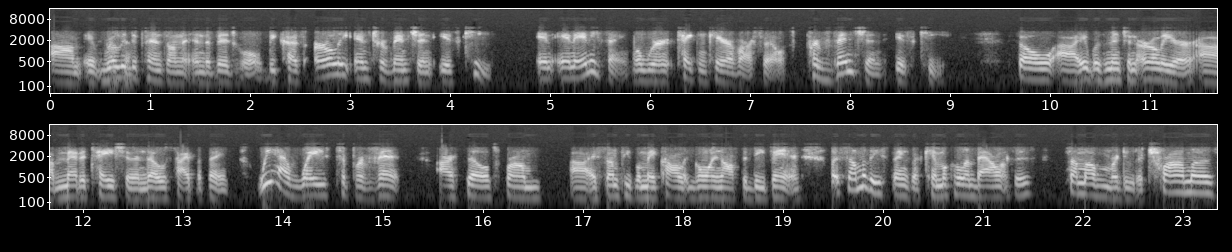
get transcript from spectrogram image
Um, it really Okay. depends on the individual because early intervention is key in, in anything when we're taking care of ourselves. Prevention is key. So uh, it was mentioned earlier, uh, meditation and those type of things. We have ways to prevent ourselves from, uh, as some people may call it, going off the deep end. But some of these things are chemical imbalances. Some of them are due to traumas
